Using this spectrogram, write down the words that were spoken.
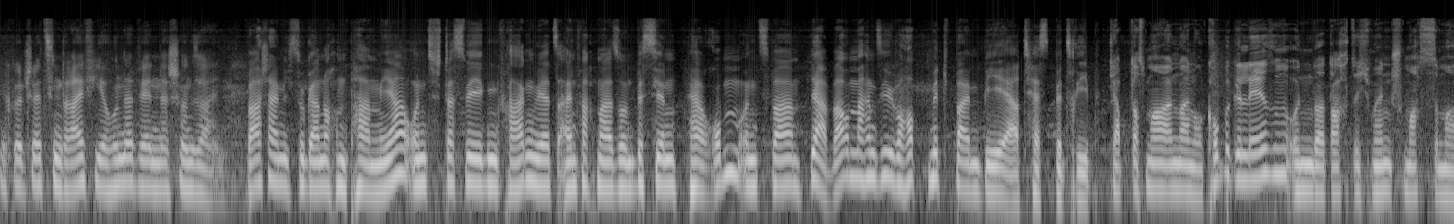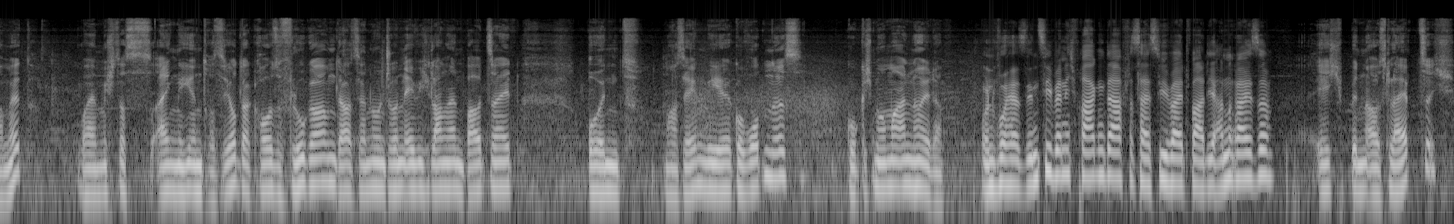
Ich würde schätzen, 300, 400 werden das schon sein. Wahrscheinlich sogar noch ein paar mehr. Und deswegen fragen wir jetzt einfach mal so ein bisschen herum. Und zwar, ja, warum machen Sie überhaupt mit beim BR-Testbetrieb? Ich habe das mal in einer Gruppe gelesen und da dachte ich, Mensch, machst du mal mit, weil mich das eigentlich interessiert. Der große Flughafen, der ist ja nun schon ewig lange in Bauzeit. Und mal sehen, wie er geworden ist. Gucke ich mir mal an heute. Und woher sind Sie, wenn ich fragen darf? Das heißt, wie weit war die Anreise? Ich bin aus Leipzig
